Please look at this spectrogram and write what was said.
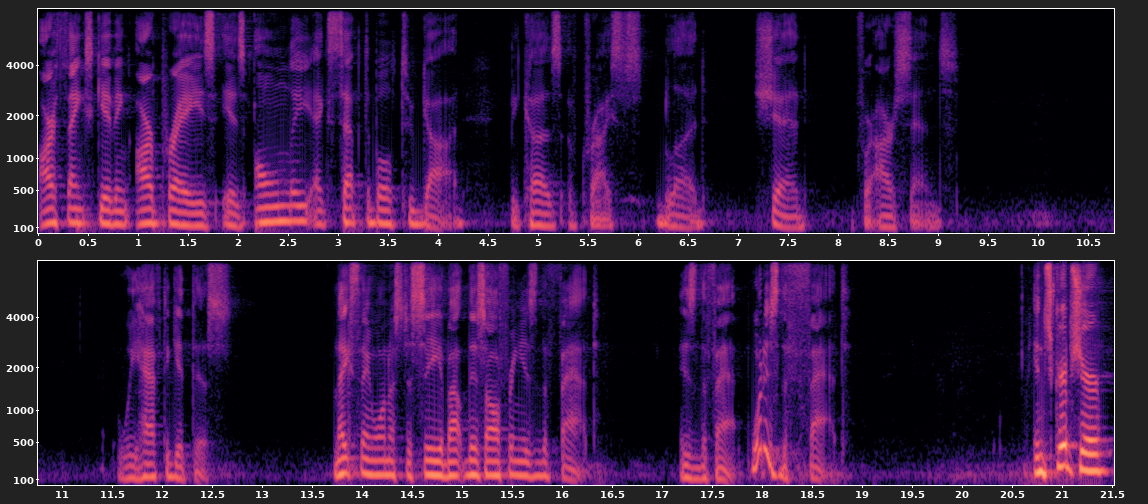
our thanksgiving, our praise is only acceptable to God because of Christ's blood shed for our sins. We have to get this. Next thing I want us to see about this offering is the fat. Is the fat. What is the fat? In Scripture,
